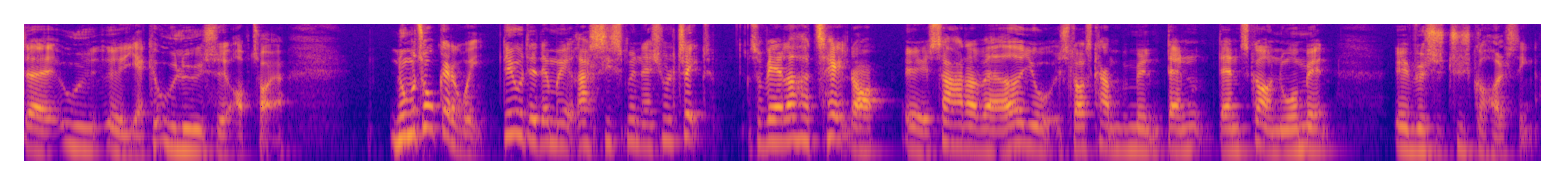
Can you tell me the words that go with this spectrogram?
der ud, øh, ja, kan udløse optøjer. Nummer to kategori, det er jo det der med racisme og nationalitet. Så vi allerede har talt om, øh, så har der været jo slåskampe mellem dan- danskere og nordmænd øh, versus tyske og holstener.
